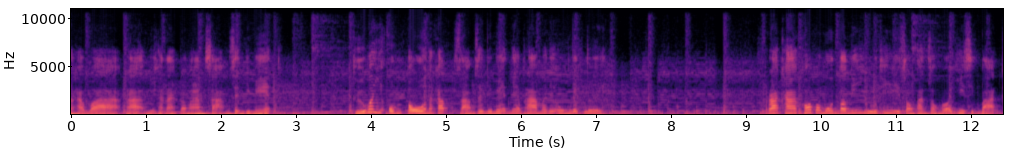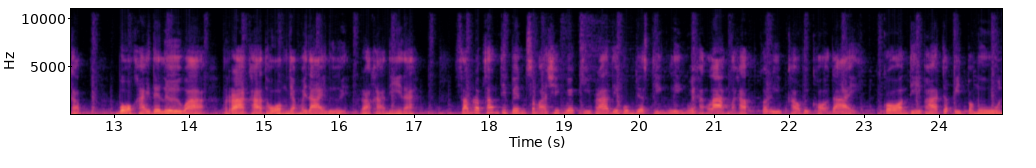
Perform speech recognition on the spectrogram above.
นะครับว่าพระมีขนาดประมาณ3เซนติเมตรถือว่าองค์โตนะครับ3เซนติเมตรเนี่ยพระไม่ได้องค์เล็กเลย ราคาข้อประมูลตอนนี้อยู่ที่ 2,220 บาทครับ บอกให้ได้เลยว่า ราคาทองยังไม่ได้เลย ราคานี้นะ สำหรับท่านที่เป็นสมาชิกเว็บกีพระเดี๋ยวผมจะทิ้งลิงก์ไว้ข้างล่างนะครับ ก็รีบเข้าไปเคาะได้ ก่อนที่พระจะปิดประมูล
